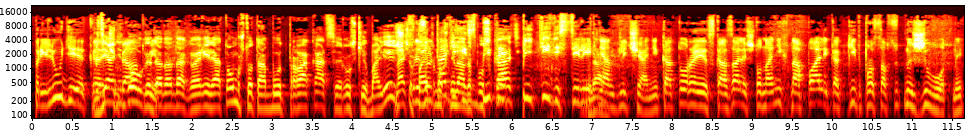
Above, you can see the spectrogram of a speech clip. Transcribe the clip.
прелюдия к Где они долго, да-да-да, говорили о том, что там будут провокации русских болельщиков, Значит, поэтому их не надо пускать. 50-летние да. англичане, которые сказали, что на них напали какие-то просто абсолютно животные.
